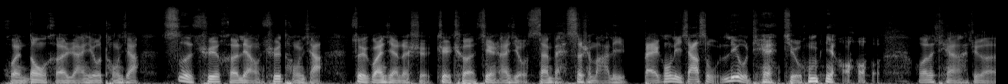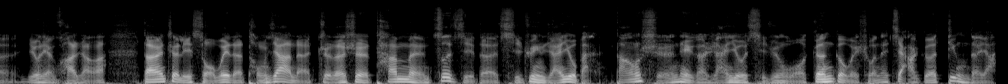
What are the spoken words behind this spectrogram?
混动和燃油同价，四驱和两驱同价。最关键的是，这车竟然有三百四十马力，百公里加速六点九秒。我的天啊，这个有点夸张啊！当然，这里所谓的同价呢，指的是他们自己的奇骏燃油版。当时那个燃油奇骏，我跟各位说，那价格定的呀，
